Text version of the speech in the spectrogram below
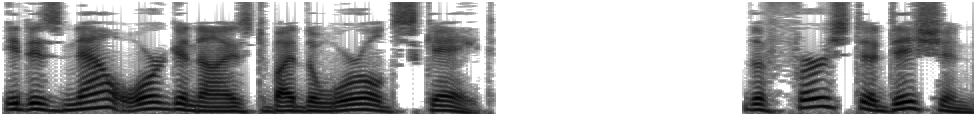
It is now organized by the World Skate. The first edition,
